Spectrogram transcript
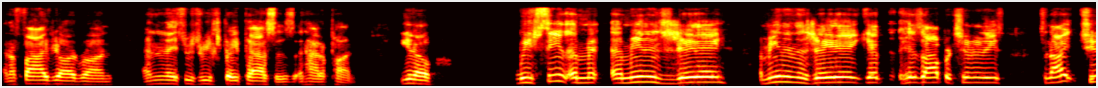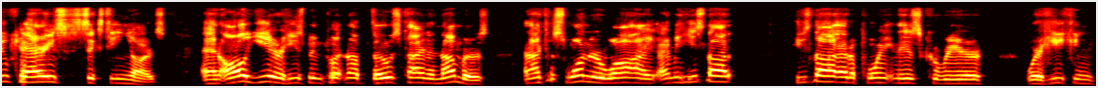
and a five yard run and then they threw three straight passes and had a punt. You know, we've seen Amin and Jade, Amin and Jade get his opportunities tonight. Two carries, 16 yards, and all year he's been putting up those kind of numbers. And I just wonder why. I mean, he's not he's not at a point in his career where he can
